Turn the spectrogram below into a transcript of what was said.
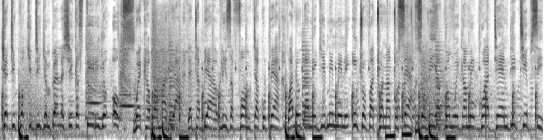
keti kwa kidije mbele shika stereo ox. Weka wa maria leta bia uliza form takupea. Wale udhanigi mimi ni introvert wanakosea zobia kwa mwika mikwatendi tipsi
